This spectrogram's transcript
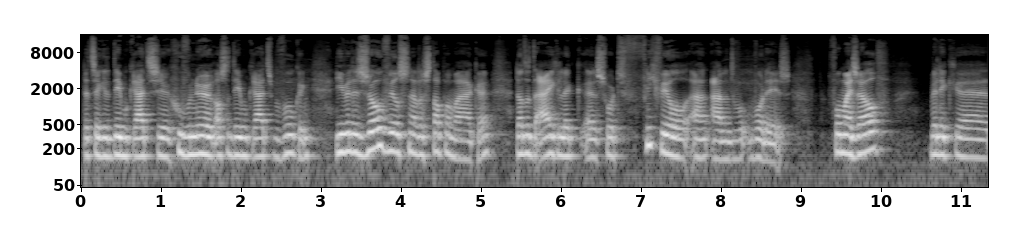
dat zeggen de democratische gouverneur als de democratische bevolking, die willen zoveel snelle stappen maken dat het eigenlijk een soort vliegveel aan, aan het worden is. Voor mijzelf wil ik uh, uh,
